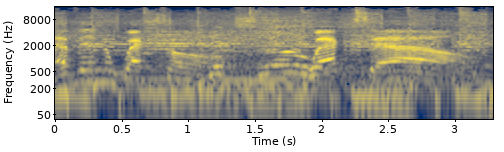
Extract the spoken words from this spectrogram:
Evan Wecksell. Wecksell. Wecksell.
